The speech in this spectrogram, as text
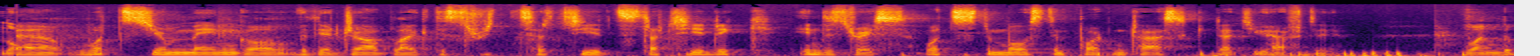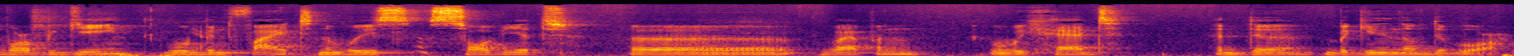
nå. Uh, what's your main goal with your job like the strategic industries? What's the most important task that you have to? When the war began, we've yeah. been fighting with Soviet uh, weapon we had at the beginning of the war.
